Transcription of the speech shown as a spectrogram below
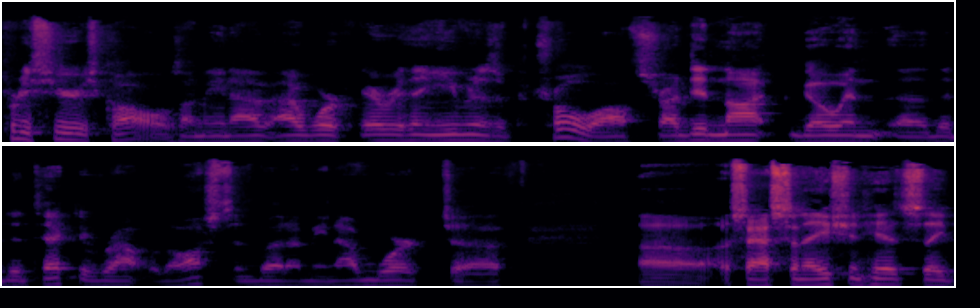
pretty serious calls. I mean, I, I, worked everything, even as a patrol officer. I did not go in uh, the detective route with Austin, but I mean, I worked uh, uh, assassination hits. They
